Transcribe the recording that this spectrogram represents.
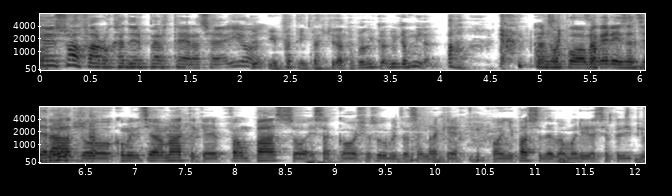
va. ne so a farlo cadere per terra, cioè io... Infatti in scena proprio lui, lui cammina. Ah! Hanno un po' magari esagerato, come diceva Matte, che fa un passo e si accoscia subito. Sembra che ogni passo debba morire sempre di più.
